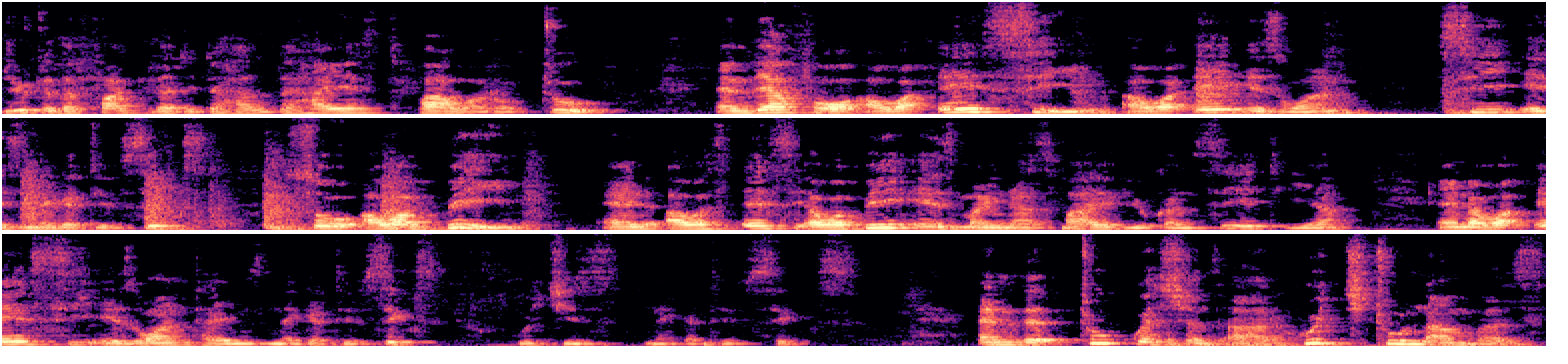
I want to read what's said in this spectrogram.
due to the fact that it has the highest power of 2. And therefore, our AC, our A is 1, C is negative 6. So our B and our AC, our B is minus 5, you can see it here. And our AC is 1 times negative 6, which is negative 6. And the two questions are, which two numbers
